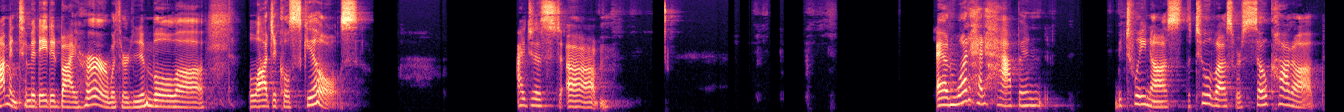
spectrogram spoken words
I'm intimidated by her with her nimble uh, logical skills. I just, um, and what had happened between us, the two of us were so caught up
